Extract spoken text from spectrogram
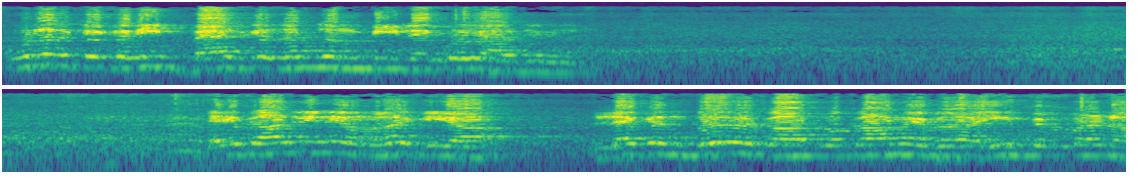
کولر کے قریب بیٹھ کے زمزم پی لے، کوئی حاضر نہیں۔ ایک آدمی نے عمرہ کیا، لیکن دو رکعت مقام ابراہیم پہ پڑھنا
